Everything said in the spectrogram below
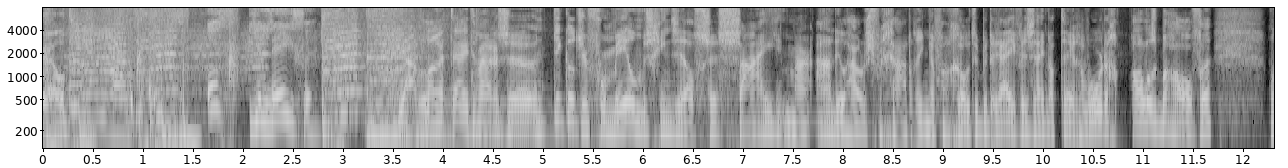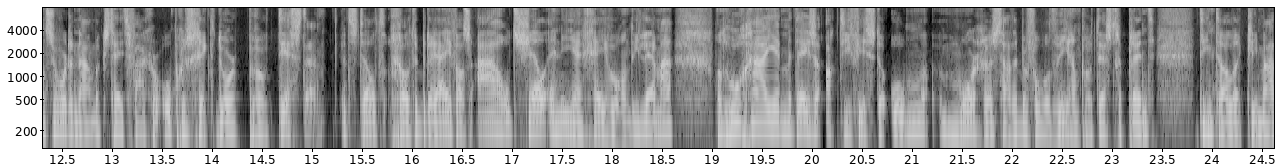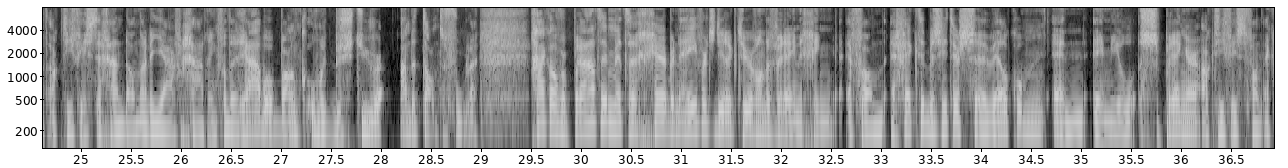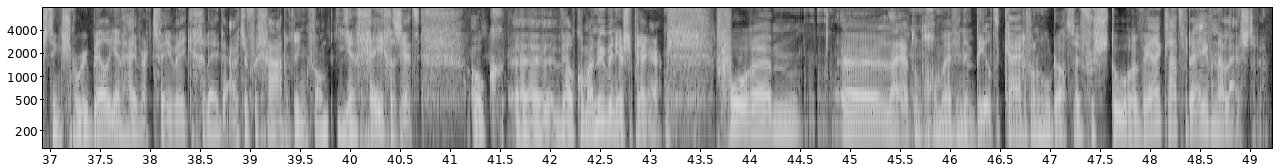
geld of je leven. Ja, lange tijd waren ze een tikkeltje formeel, misschien zelfs eh, saai. Maar aandeelhoudersvergaderingen van grote bedrijven zijn dat tegenwoordig alles behalve. Want ze worden namelijk steeds vaker opgeschrikt door protesten. Het stelt grote bedrijven als Ahold, Shell en ING voor een dilemma. Want hoe ga je met deze activisten om? Morgen staat er bijvoorbeeld weer een protest gepland. Tientallen klimaatactivisten gaan dan naar de jaarvergadering van de Rabobank... om het bestuur aan de tand te voelen. Ga ik over praten met eh, Gerben Everts, directeur van de Vereniging van Effectenbezitters. Eh, welkom. En Emiel Sprenger, activist van Extinction Rebellion. Hij werd twee weken geleden uit de vergadering van ING gezet. Ook uh, welkom aan u, meneer Sprenger. Voor, uh, nou ja, om gewoon even een beeld te krijgen van hoe dat uh, verstoren werkt... laten we er even naar luisteren.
